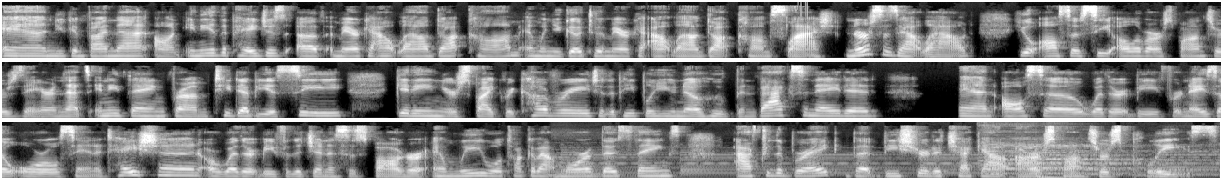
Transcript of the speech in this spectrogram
and you can find that on any of the pages of americaoutloud.com. And when you go to americaoutloud.com slash nurses out loud, you'll also see all of our sponsors there. And that's anything from TWC, getting your spike recovery to the people you know who've been vaccinated. And also, whether it be for nasal oral sanitation or whether it be for the Genesis fogger. And we will talk about more of those things after the break, but be sure to check out our sponsors, please.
